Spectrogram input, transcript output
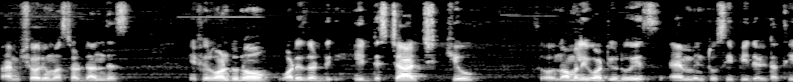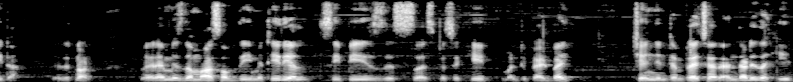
I am sure you must have done this. If you want to know what is the heat discharge Q, so normally what you do is m into Cp delta theta, is it not? Where m is the mass of the material, Cp is this uh, specific heat multiplied by change in temperature and that is the heat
